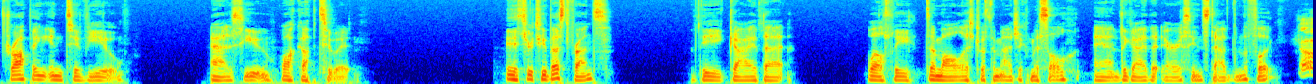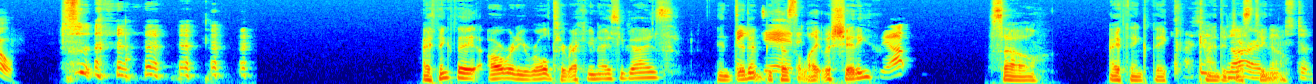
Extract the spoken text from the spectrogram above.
dropping into view as you walk up to it. It's your two best friends, the guy that Wealthy demolished with a magic missile, and the guy that Erisine stabbed in the foot. Oh, I think they already rolled to recognize you guys and They didn't because the light was shitty. Yep. So I think they kind of Nara just, you know. needs to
